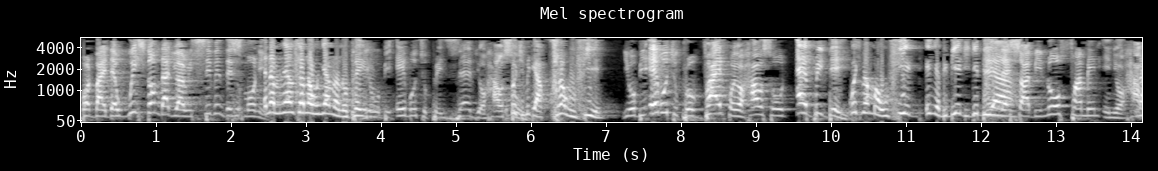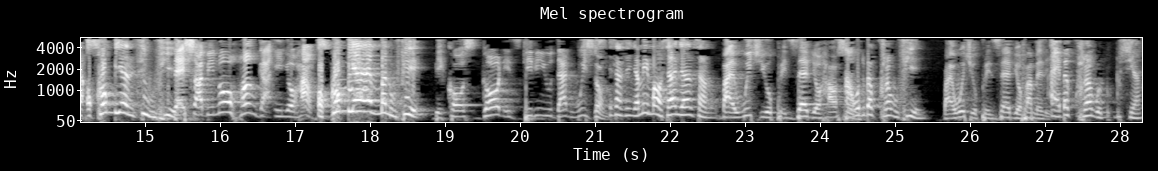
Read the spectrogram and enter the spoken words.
But by the wisdom that you are receiving this morning, ɛnam nyansa na wonya nanɔpɛ yi you will be able to preserve your household. Wobɛtumi de akora wo fie You will be able to provide for your household every day. wobɛtumi ama wo fie anya biribi adidi And there shall be no famine in your house. ɔkɔm biara nsi wo fie There shall be no hunger in your house. ɔkɔm biara mma no fie Because God is giving you that wisdom ɛsiane sɛ nyame ma wo saa nyansa no by which you preserve your household, wode bɛkora wo fie by which you preserve your family. a yɛbɛkora wo busua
